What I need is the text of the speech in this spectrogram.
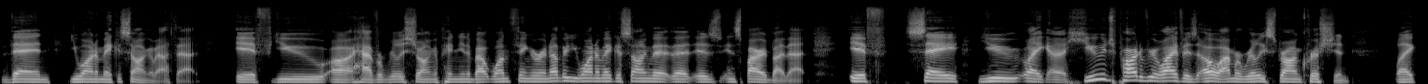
then you want to make a song about that if you uh, have a really strong opinion about one thing or another, you want to make a song that, that is inspired by that. If, say, you like a huge part of your life is, oh, I'm a really strong Christian, like,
